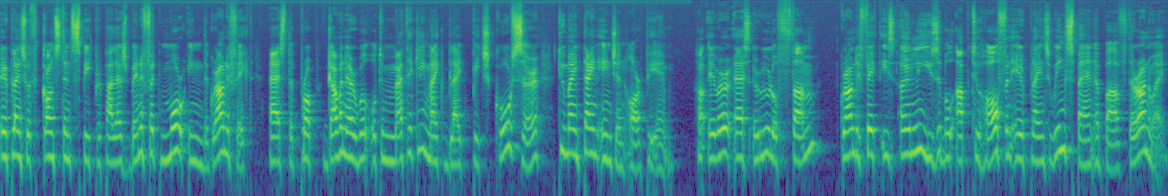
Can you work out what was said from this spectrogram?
Airplanes with constant speed propellers benefit more in the ground effect as the prop governor will automatically make blade pitch coarser to maintain engine RPM. However, as a rule of thumb, ground effect is only usable up to half an airplane's wingspan above the runway.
